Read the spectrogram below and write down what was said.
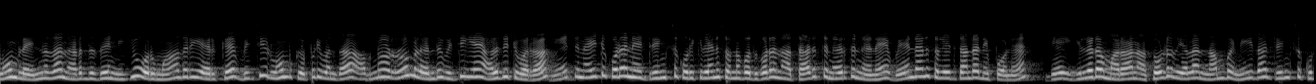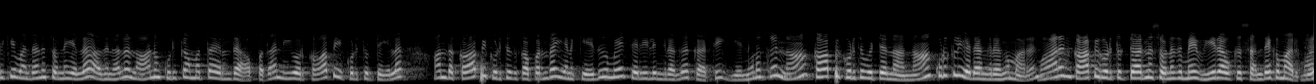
ரூம்ல என்னதான் நடந்தது? நீயும் ஒரு மாதிரியா இருக்க. விஜய் ரூமுக்கு எப்படி வந்தா? இன்னொரு ரூம்ல இருந்து விஜய் ஏன் அழுதுட்டு வரா நேத்து நைட்டு கூட நீ ட்ரிங்க்ஸ் குடிக்கிறேன்னு சொன்னபோது கூட நான் தடுத்து நிறுத்தினேனே. வேண்டான்னு சொல்லிட்டு தாண்டா நீ போனேன் டேய் இல்லடா மாறா நான் சொல்றது எல்லாம் நம்ப. நீ தான் ட்ரிங்க்ஸ் குடிக்க வேண்டாம்னு சொன்னீங்கல்ல அதனால நானும் குடிக்காம தான் இருந்தேன். அப்பதான் நீ ஒரு காப்பி கொடுத்து அந்த காப்பி குடிச்சதுக்கு அப்புறம் தான் எனக்கு எதுவுமே தெரியலங்கிறாங்க கார்த்தி. எனக்கு உனக்கு நான் காப்பி கொடுத்து விட்டேன்? நான் கொடுக்கலையடாங்கிறாங்க மாறன். மாறன் காப்பி கொடுத்து விட்டாருன்னு சொன்னதுமே வீராவுக்கு சந்தேகமா இருக்கு.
